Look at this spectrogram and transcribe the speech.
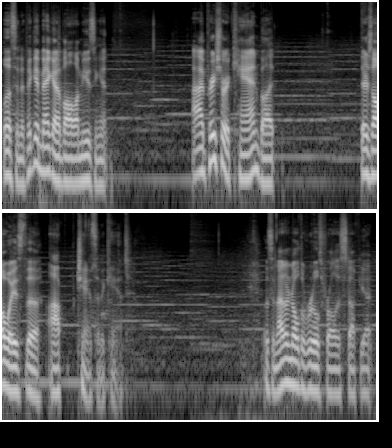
Listen, if it can Mega Evolve, I'm using it. I'm pretty sure it can, but there's always the chance that it can't. Listen, I don't know the rules for all this stuff yet.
